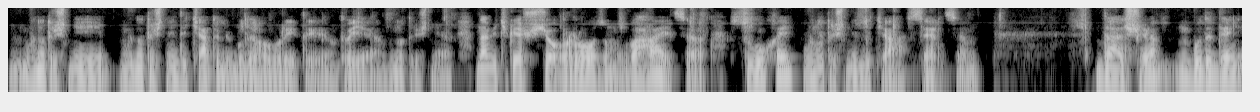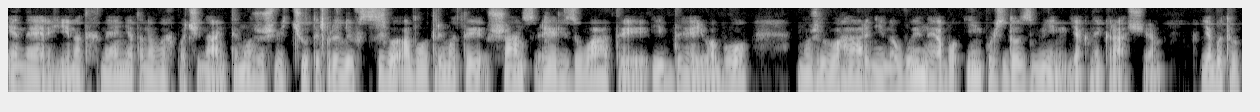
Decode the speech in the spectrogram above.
внутрішній, внутрішнє дитя тобі буде говорити, твоє внутрішнє. Навіть якщо розум вагається, слухай внутрішнє дитя серцем. Далі буде день енергії, натхнення та нових починань. Ти можеш відчути прилив сил або отримати шанс реалізувати ідею, або, можливо, гарні новини, або імпульс до змін як найкраще. Я би тут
